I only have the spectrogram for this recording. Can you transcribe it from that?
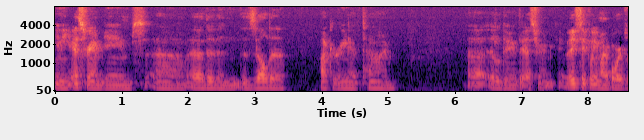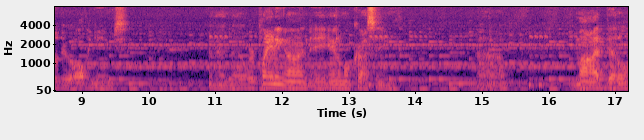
any SRAM games uh, other than the Zelda Ocarina of Time. Uh, it'll do the SRAM. Basically, my boards will do all the games. And then uh, we're planning on a Animal Crossing mod that'll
